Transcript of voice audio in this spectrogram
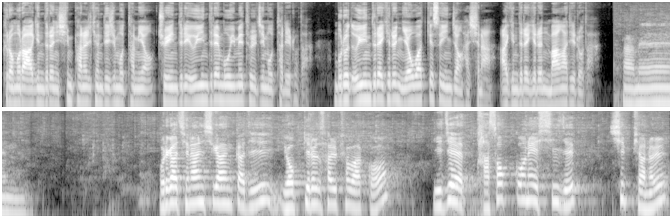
그러므로 악인들은 심판을 견디지 못하며 죄인들이 의인들의 모임에 들지 못하리로다. 무릇 의인들의 길은 여호와께서 인정하시나 악인들의 길은 망하리로다. 아멘. 우리가 지난 시간까지 욥기를 살펴봤고 이제 다섯 권의 시집 시편을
